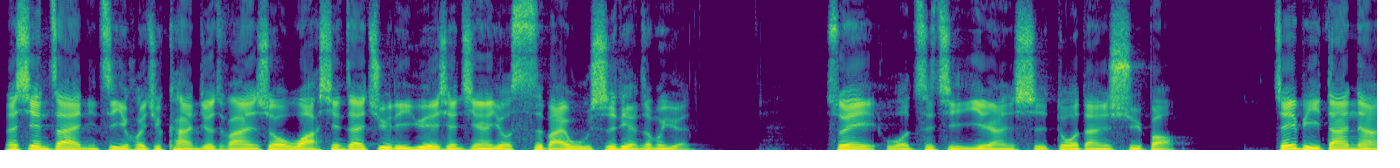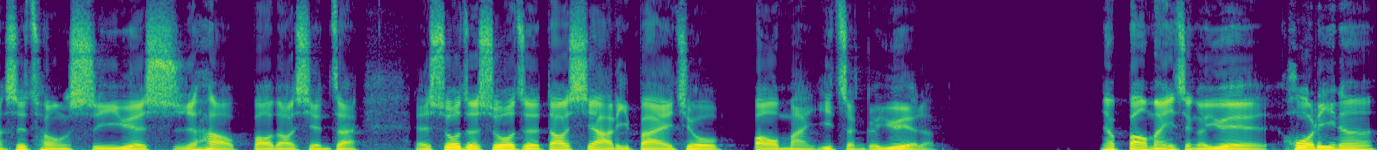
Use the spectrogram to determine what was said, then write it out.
那现在你自己回去看，就是发现说，哇，现在距离月线竟然有四百五十点这么远，所以我自己依然是多单续报。这笔单呢，是从十一月十号报到现在，诶，说着说着，到下礼拜就报满一整个月了。那报满一整个月获利呢，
